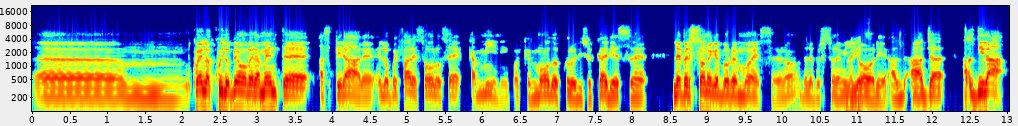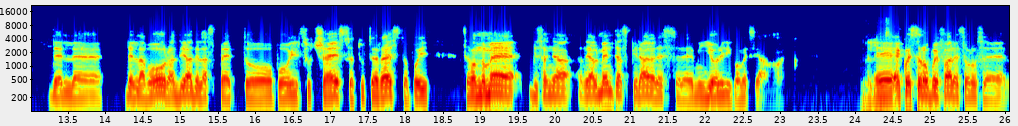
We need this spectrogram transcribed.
ehm, quello a cui dobbiamo veramente aspirare e lo puoi fare solo se cammini in qualche modo è quello di cercare di essere le persone che vorremmo essere, no? delle persone migliori, al, a, al, di là del, del, lavoro, al di là dell'aspetto poi il successo e tutto il resto, poi secondo me bisogna realmente aspirare ad essere migliori di come siamo. Ecco. E, e questo lo puoi fare solo se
